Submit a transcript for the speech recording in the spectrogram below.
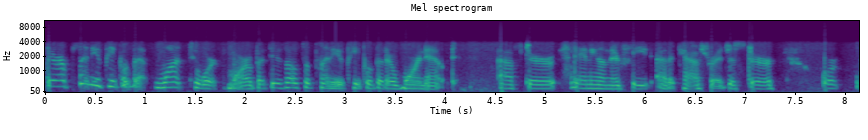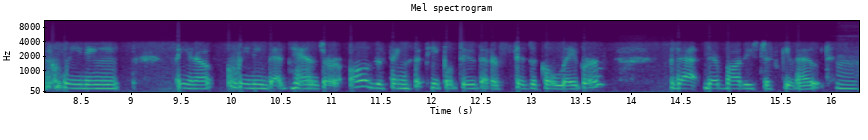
there are plenty of people that want to work more, but there's also plenty of people that are worn out after standing on their feet at a cash register or cleaning you know, cleaning bedpans or all of the things that people do that are physical labor that their bodies just give out mm.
